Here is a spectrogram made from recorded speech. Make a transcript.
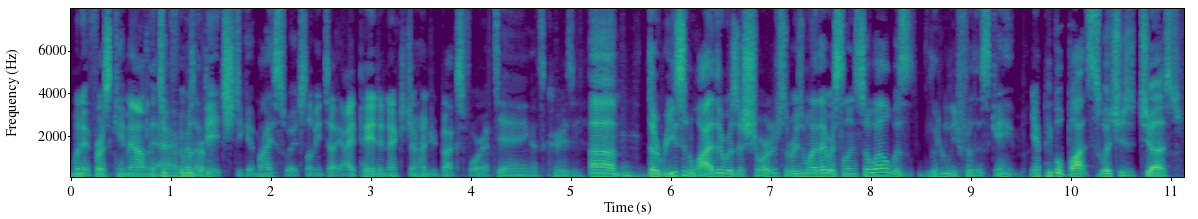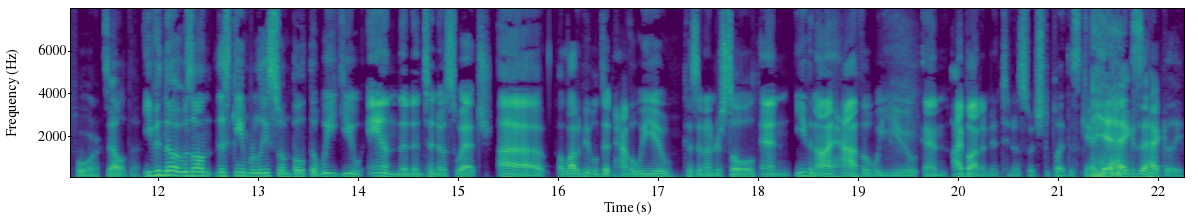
when it first came out. Yeah, it, took, it was a bitch to get my Switch. Let me tell you, I paid an extra hundred bucks for it. Dang, that's crazy. Um, the reason why there was a shortage, the reason why they were selling so well, was literally for this game. Yeah, people bought Switches just for Zelda. Even though it was on this game released on both the Wii U and the Nintendo Switch, uh, a lot of people didn't have a Wii U because it undersold, and even I have a Wii U, and I bought a Nintendo Switch to play this game. Yeah, exactly.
